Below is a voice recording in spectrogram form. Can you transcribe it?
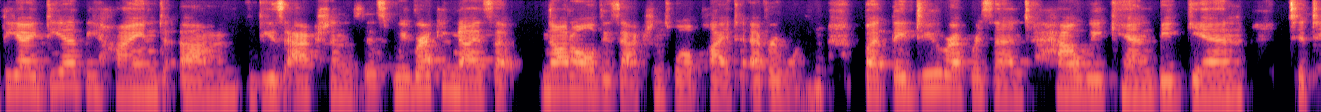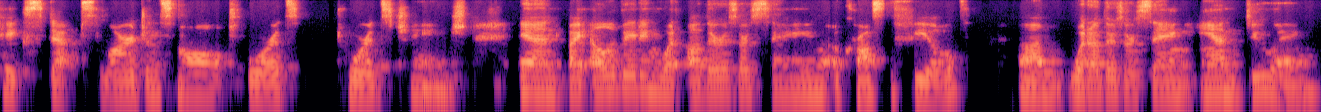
the idea behind um, these actions is we recognize that not all of these actions will apply to everyone, but they do represent how we can begin to take steps, large and small, towards towards change. And by elevating what others are saying across the field, um, what others are saying and doing,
